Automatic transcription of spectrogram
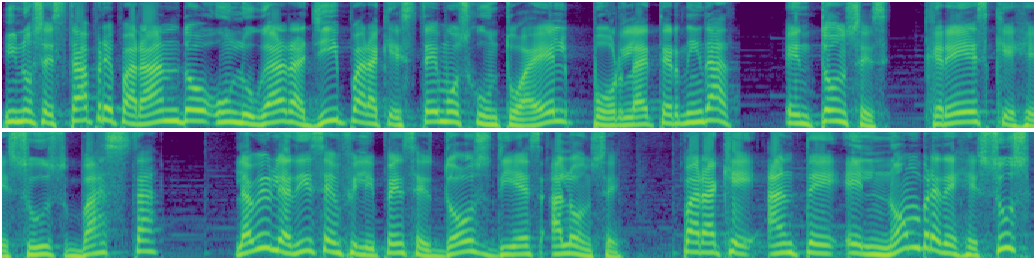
y nos está preparando un lugar allí para que estemos junto a Él por la eternidad. Entonces, ¿crees que Jesús basta? La Biblia dice en Filipenses 2, 10 al 11, para que ante el nombre de Jesús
